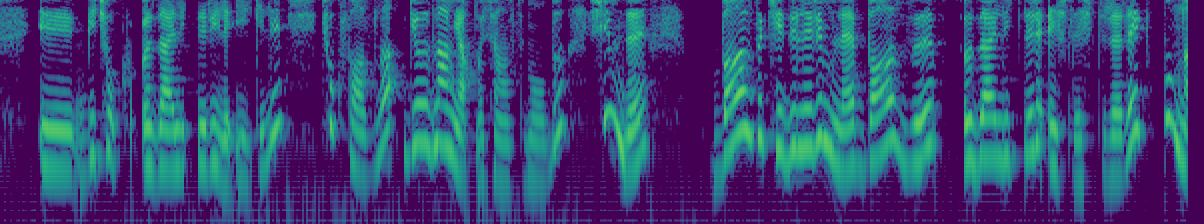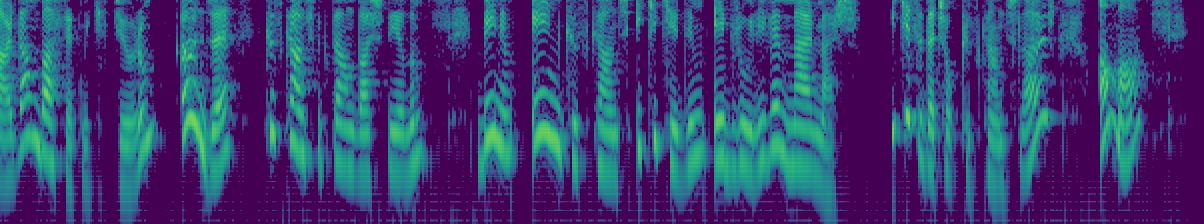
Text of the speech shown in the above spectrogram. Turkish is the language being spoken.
e, birçok özellikleriyle ilgili çok fazla gözlem yapma şansım oldu. Şimdi bazı kedilerimle bazı özellikleri eşleştirerek bunlardan bahsetmek istiyorum. Önce kıskançlıktan başlayalım. Benim en kıskanç iki kedim Ebruli ve Mermer. İkisi de çok kıskançlar ama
